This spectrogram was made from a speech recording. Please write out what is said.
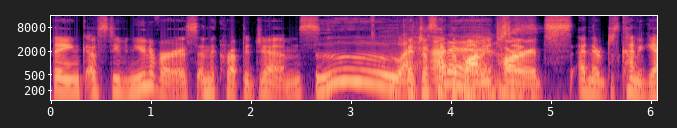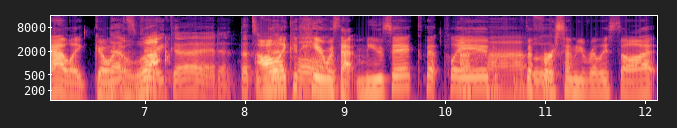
think of Steven Universe and the corrupted gems? Ooh, I that just have the body hadn't. parts, and they're just kind of yeah, like going. That's "Ugh." very good. That's a All good I could hear was that music that played Uh-huh, the oof. first time you really saw it.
